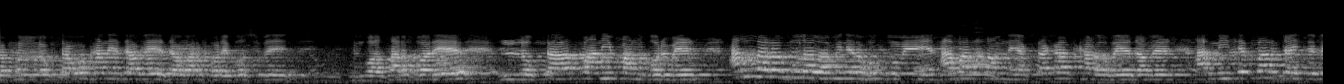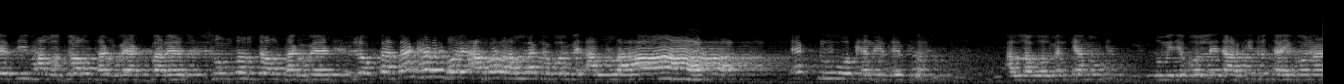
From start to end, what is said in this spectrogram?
যখন লোকটা ওখানে যাবে, যাওয়ার পরে বসবে। বসার পরে লোকটা পানি পান করবে। আল্লাহ রাব্বুল আলামিনের হুকুমে আবার সামনে একটা গাছ খাড়ো হয়ে যাবে। আর নিচে তার চাইতে বেশি ভালো জল থাকবে একবারে, সুন্দর জল থাকবে। লোকটা দেখার পরে আবার আল্লাহকে বলবে, আল্লাহ, একটু ওখানে দেখলাম আল্লাহ বলবেন, কেন? তুমি যে বললে আর কিছু চাইব না।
